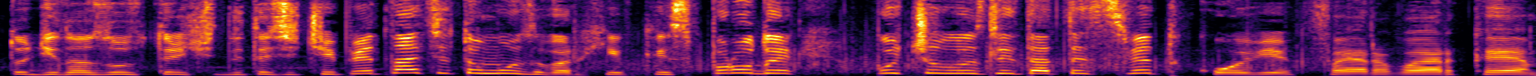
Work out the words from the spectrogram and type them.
Тоді на зустріч 2015-му з верхівки споруди почали злітати святкові фейерверки.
